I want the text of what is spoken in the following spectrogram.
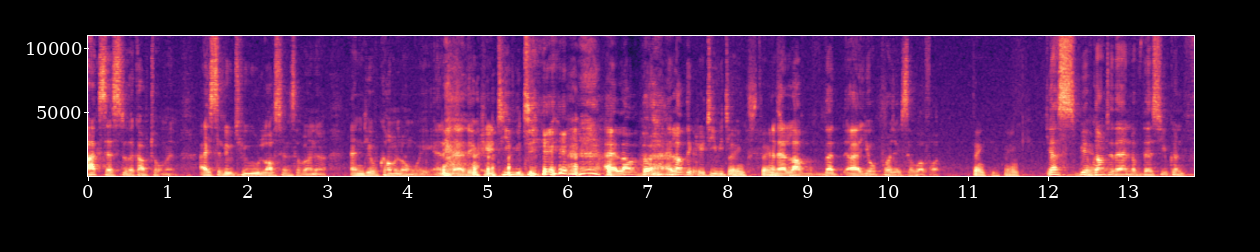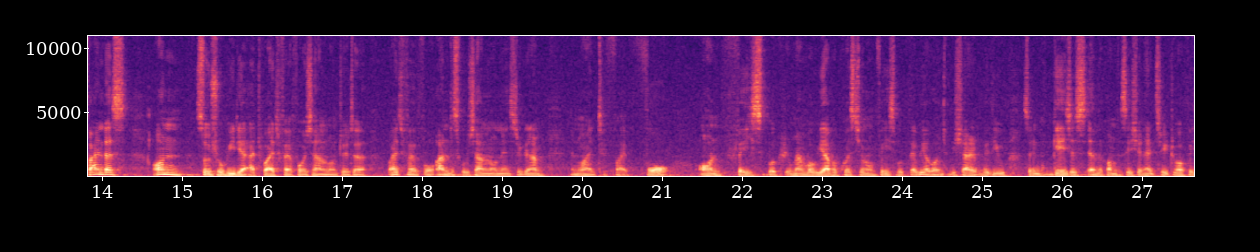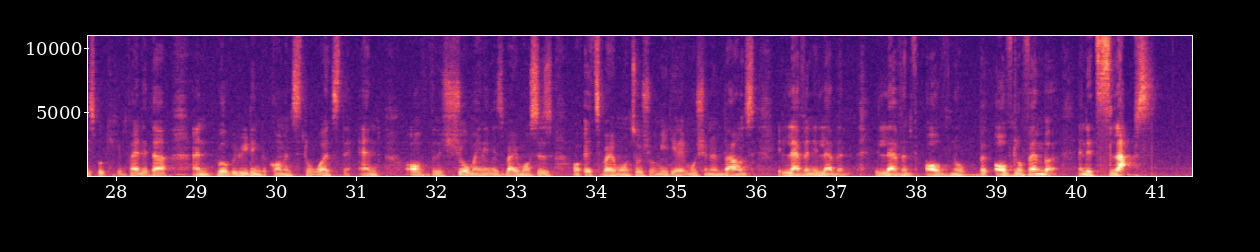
access to the capital. Man, I salute you, Lost in Savannah, and you've come a long way. And uh, the creativity, I love the I love the creativity, Thanks, thanks. and I love that uh, your projects are well thought. Thank you, thank you. Yes, we have Yeah. come to the end of this. You can find us on social media at Y254 channel on Twitter, Y254 underscore channel on Instagram, and Y254 on Facebook. Remember, we have a question on Facebook that we are going to be sharing with you. So engage us in the conversation. Head straight to our Facebook. You can find it there, and we'll be reading the comments towards the end of the show. My name is Barry Moses, or it's Barry Mo on social media. Emotion and Bounce, 11 11, 11th of, no- of November, and it slaps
